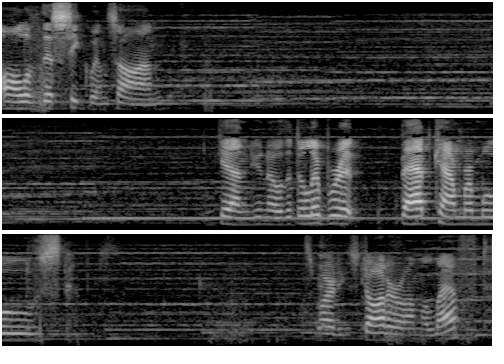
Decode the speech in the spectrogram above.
all of this sequence on. Again, you know, the deliberate bad camera moves. It's Marty's daughter on the left.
